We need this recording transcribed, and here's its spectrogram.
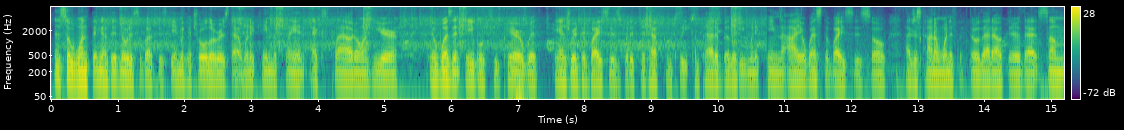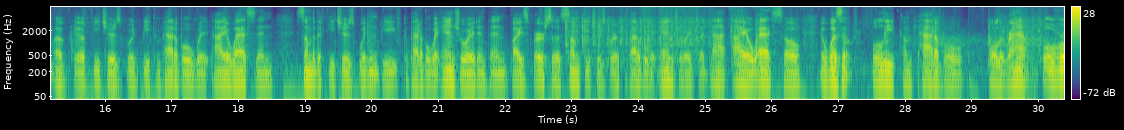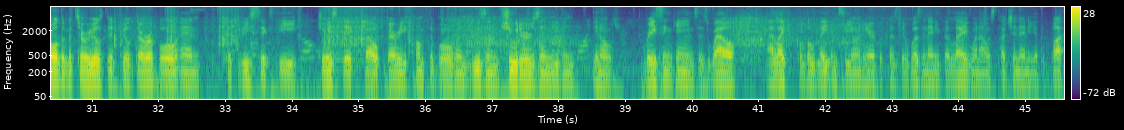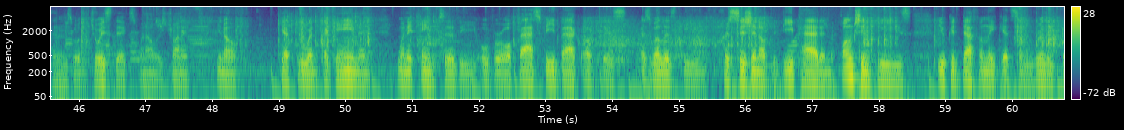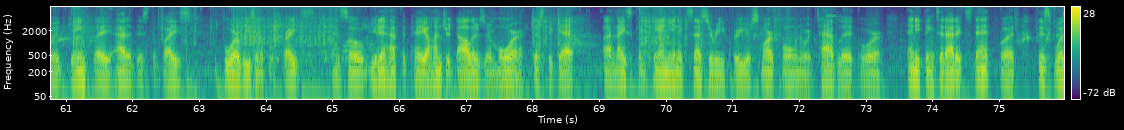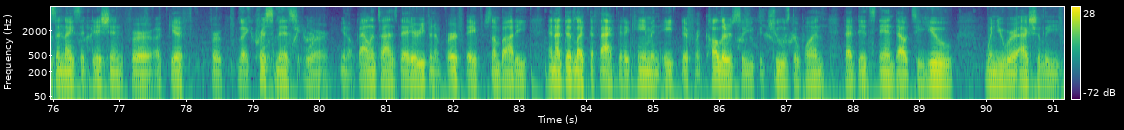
And so one thing I did notice about this gaming controller is that when it came to playing xCloud on here, it wasn't able to pair with Android devices, but it did have complete compatibility when it came to iOS devices. So I just kind of wanted to throw that out there that some of the features would be compatible with iOS and some of the features wouldn't be compatible with Android, and then vice versa. Some features were compatible with Android, but not iOS. So it wasn't fully compatible all around. Overall, the materials did feel durable and the 360 joystick felt very comfortable when using shooters and even, you know, racing games as well. I like the low latency on here because there wasn't any delay when I was touching any of the buttons or the joysticks when I was trying to, you know, get through a, a game. And when it came to the overall fast feedback of this, as well as the precision of the D-pad and the function keys, you could definitely get some really good gameplay out of this device for a reasonable price. And so you didn't have to pay a $100 or more just to get a nice companion accessory for your smartphone or tablet or anything to that extent. But this was a nice addition for a gift for like Christmas or you know Valentine's Day or even a birthday for somebody. And I did like the fact that it came in eight different colors, so you could choose the one that did stand out to you when you were actually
